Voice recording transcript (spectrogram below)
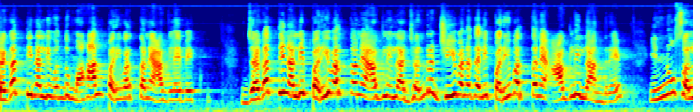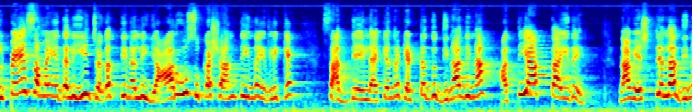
ಜಗತ್ತಿನಲ್ಲಿ ಒಂದು ಮಹಾನ್ ಪರಿವರ್ತನೆ ಆಗಲೇಬೇಕು. ಜಗತ್ತಿನಲ್ಲಿ ಪರಿವರ್ತನೆ ಆಗಲಿಲ್ಲ. ಜನರ ಜೀವನದಲ್ಲಿ ಪರಿವರ್ತನೆ ಆಗಲಿಲ್ಲ ಅಂದ್ರೆ ಇನ್ನೂ ಸ್ವಲ್ಪೇ ಸಮಯದಲ್ಲಿ ಈ ಜಗತ್ತಿನಲ್ಲಿ ಯಾರೂ ಸುಖ ಶಾಂತಿಯಿಂದ ಇರಲಿಕ್ಕೆ ಸಾಧ್ಯ ಇಲ್ಲ. ಯಾಕೆಂದ್ರೆ ಕೆಟ್ಟದ್ದು ದಿನ ದಿನ ಅತಿ ಆಗ್ತಾ ಇದೆ. ನಾವು ಎಷ್ಟೆಲ್ಲ ದಿನ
